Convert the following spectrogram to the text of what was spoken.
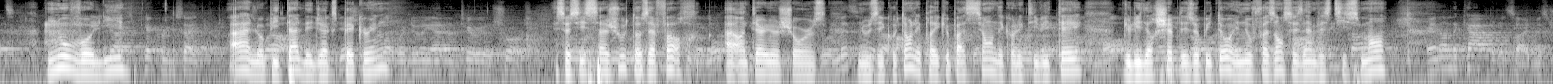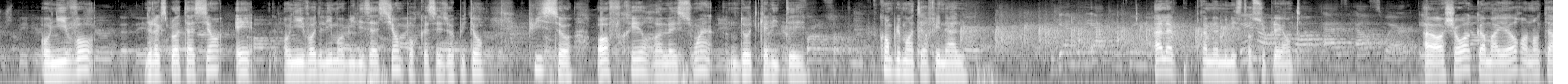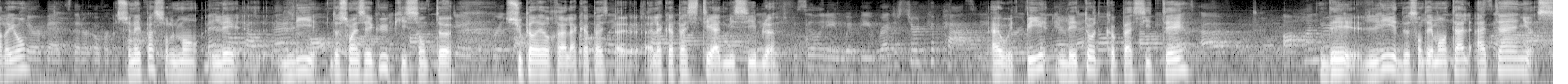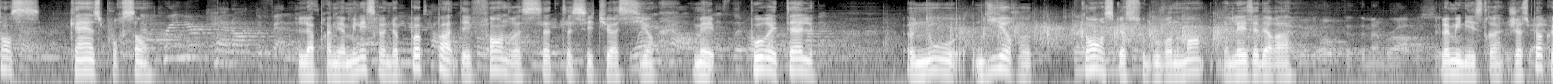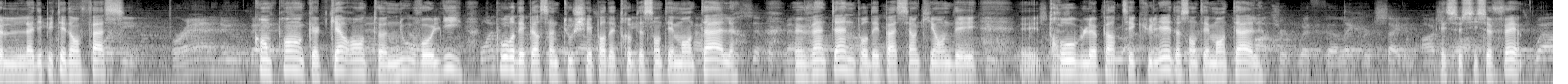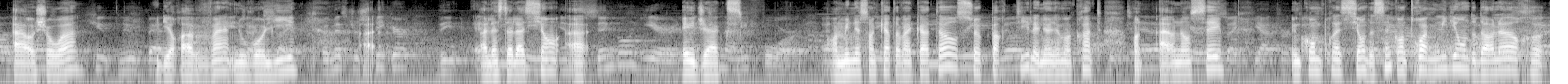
nouveaux lits à l'hôpital d'Ajax Pickering. Ceci s'ajoute aux efforts à Ontario Shores. Nous écoutons les préoccupations des collectivités, du leadership des hôpitaux et nous faisons ces investissements au niveau de l'exploitation et au niveau de l'immobilisation pour que ces hôpitaux puissent offrir les soins d'autre qualité. Complémentaire final à la première ministre suppléante. À Oshawa comme ailleurs, en Ontario, ce n'est pas seulement les lits de soins aigus qui sont euh, supérieurs à la, à la capacité admissible. À Whitby, les taux de capacité des lits de santé mentale atteignent 115% La première ministre ne peut pas défendre cette situation, mais pourrait-elle nous dire quand est-ce que ce gouvernement les aidera? Le ministre, j'espère que la députée d'en face comprend que 40 nouveaux lits pour des personnes touchées par des troubles de santé mentale, une vingtaine pour des patients qui ont des euh, troubles particuliers de santé mentale. Et ceci se fait à Oshawa. Il y aura 20 nouveaux lits à, l'installation à Ajax. En 1994, ce parti, les néo-démocrates, a annoncé une compression de 53 millions de dollars euh,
